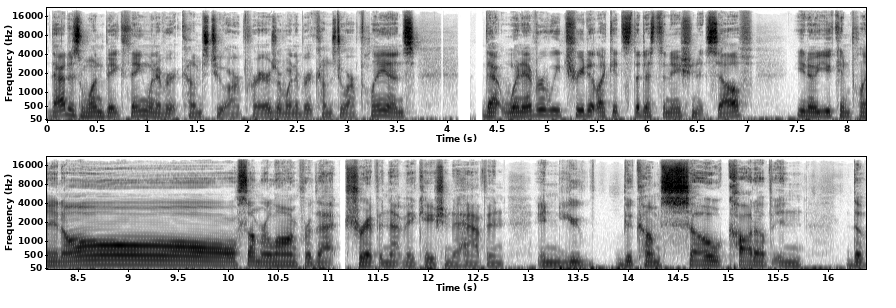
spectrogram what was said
that is one big thing whenever it comes to our prayers or whenever it comes to our plans that whenever we treat it like it's the destination itself you know, you can plan all summer long for that trip and that vacation to happen, and you become so caught up in the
